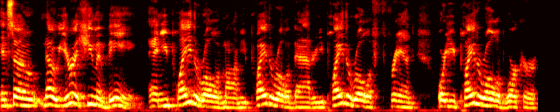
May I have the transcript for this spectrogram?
And so, no, you're a human being and you play the role of mom, you play the role of dad, or you play the role of friend, or you play the role of worker.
